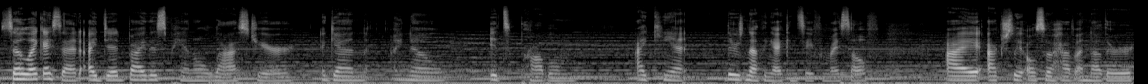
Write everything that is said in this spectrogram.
So like I said, I did buy this panel last year. Again, I know it's a problem. I can't there's nothing I can say for myself. I actually also have another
